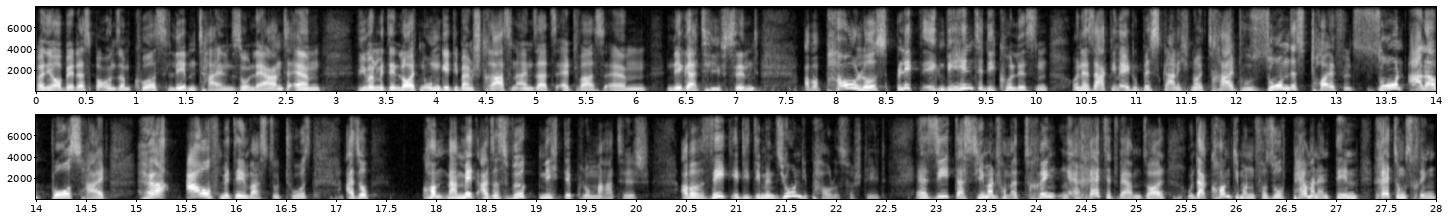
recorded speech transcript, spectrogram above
ich weiß nicht, ob ihr das bei unserem Kurs Leben teilen so lernt, ähm, wie man mit den Leuten umgeht, die beim Straßeneinsatz etwas ähm, negativ sind. Aber Paulus blickt irgendwie hinter die Kulissen und er sagt ihm, ey, du bist gar nicht neutral, du Sohn des Teufels, Sohn aller Bosheit, hör auf mit dem, was du tust. Also kommt mal mit. Also es wirkt nicht diplomatisch, aber seht ihr die Dimension, die Paulus versteht? Er sieht, dass jemand vom Ertrinken errettet werden soll und da kommt jemand und versucht permanent den Rettungsring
